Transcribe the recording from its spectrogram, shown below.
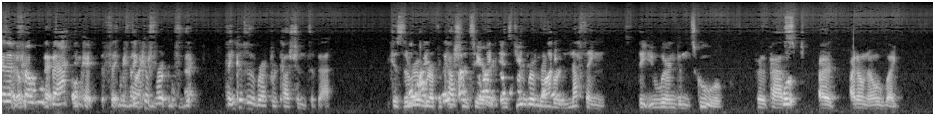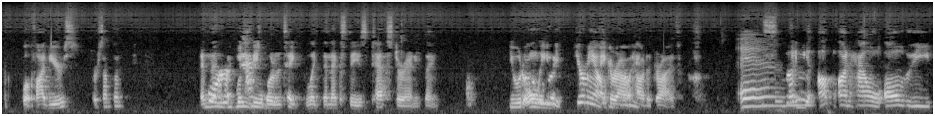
and then travel back. okay, think, think of gonna re- go th- back. think of the repercussions of that. Because the Well, real I- repercussions I- here I- is you remember nothing that you learned in school for the past, Well- uh, I don't know, like, what, five years or something? And then you wouldn't be able to take, like, the next day's test or anything. You would Wait, only wait, wait, hear me out. figure hear out how to drive. And study up on how all the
